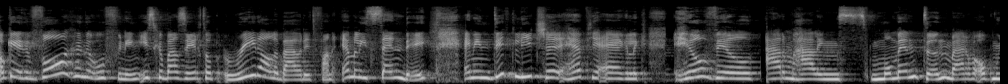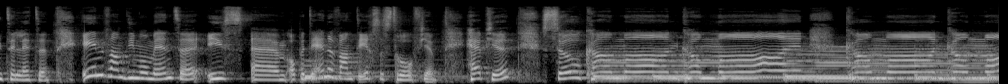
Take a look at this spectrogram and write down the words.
Oké, de volgende oefening is gebaseerd op Read All About It van Emily Sandé. En in dit liedje heb je eigenlijk heel veel ademhalingsmomenten waar we op moeten letten. Een van die momenten is um, op het einde van het eerste stroofje. Heb je So come on, come on, come on, come on,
